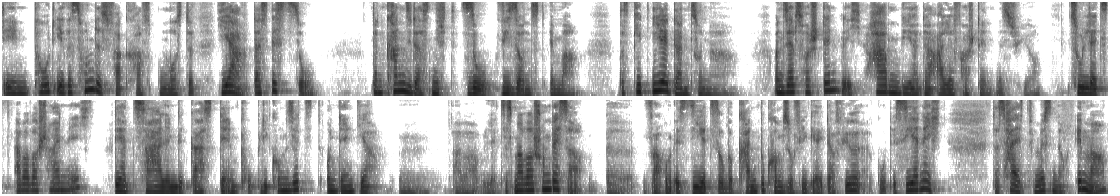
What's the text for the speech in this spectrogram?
den Tod ihres Hundes verkraften musste. Ja, das ist so. Dann kann sie das nicht so wie sonst immer. Das geht ihr dann zu nahe. Und selbstverständlich haben wir da alle Verständnis für. Zuletzt aber wahrscheinlich der zahlende Gast, der im Publikum sitzt und denkt, ja, hm, aber letztes Mal war schon besser. Äh, warum ist sie jetzt so bekannt, bekommt so viel Geld dafür? Gut, ist sie ja nicht. Das heißt, wir müssen doch immer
